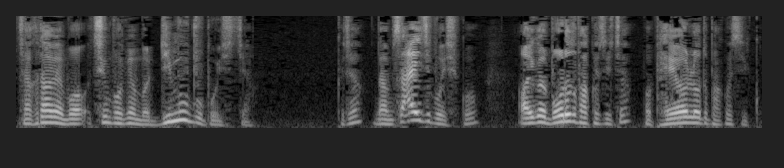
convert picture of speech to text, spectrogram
자, 그 다음에 뭐, 지금 보면 뭐, 리무브 보이시죠? 그죠? 그 다음 사이즈 보이시고, 어, 이걸 뭐로도 바꿀 수 있죠? 뭐, 배열로도 바꿀 수 있고.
